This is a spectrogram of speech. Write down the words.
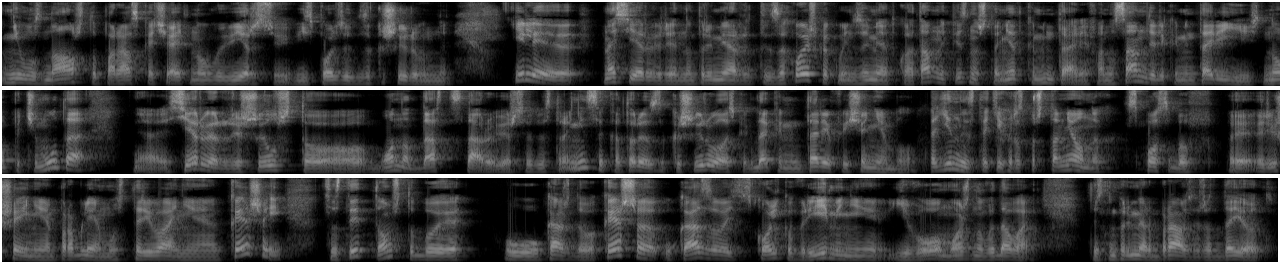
не узнал, что пора скачать новую версию и использовать закэшированную. Или на сервере, например, ты заходишь в какую-нибудь заметку, а там написано, что нет комментариев, а на самом деле комментарии есть. Но почему-то э, сервер решил, что он отдаст старую версию этой страницы, которая закэшировалась, когда комментариев еще не было. Один из таких распространенных способов э, решения проблемы устаревания кэшей состоит в том, чтобы у каждого кэша указывать, сколько времени его можно выдавать. То есть, например, браузер отдает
